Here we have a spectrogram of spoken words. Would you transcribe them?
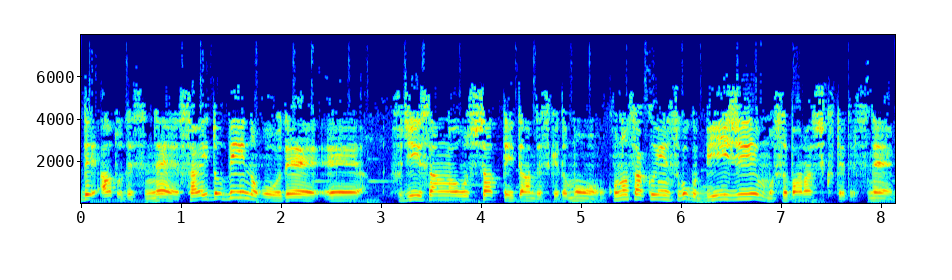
で、あとですね、サイド B の方で、えー藤井さんがおっしゃっていたんですけども、この作品すごく BGM も素晴らしくてですね、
